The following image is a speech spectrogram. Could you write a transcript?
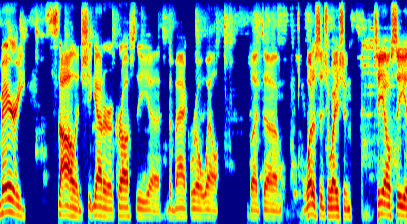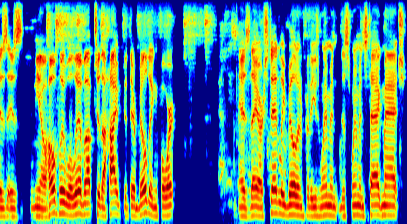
very solid. She got her across the uh, the back real well. But um, what a situation! TLC is is you know hopefully will live up to the hype that they're building for it, as they are steadily building for these women this women's tag match,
